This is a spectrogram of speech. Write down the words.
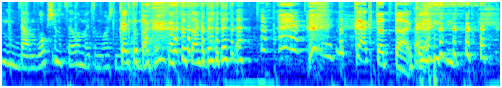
Да, в общем и целом это можно... Как-то так. Как-то так, да-да-да. Ну, как-то так.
